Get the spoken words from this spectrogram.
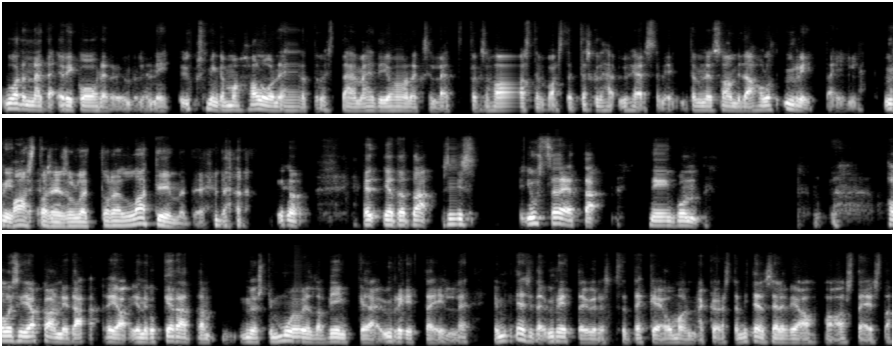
luoda näitä eri kohderyhmille, niin yksi, minkä mä haluan ehdottomasti tähän, mä heitin Johannekselle, että ottaako se haaste vasta, että pitäisikö tehdä yhdessä, niin tämmöinen saa mitä haluat yrittäjille. yrittäjille. Vastasin sulle, että todellakin me tehdään. Ja, ja, ja tota, siis just se, että niin kun, haluaisin jakaa niitä ja, ja niin kerätä myöskin muilta vinkkejä yrittäjille, ja miten sitä yrittäjyydestä tekee oman näköistä, miten selviää haasteista,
